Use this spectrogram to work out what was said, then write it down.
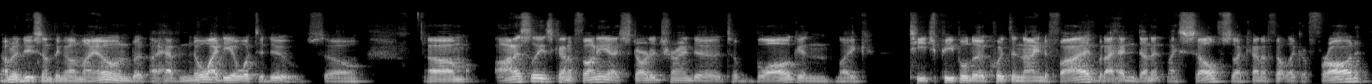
I'm going to do something on my own, but I have no idea what to do. So, um, honestly, it's kind of funny. I started trying to to blog and like teach people to quit the nine to five, but I hadn't done it myself. So I kind of felt like a fraud.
